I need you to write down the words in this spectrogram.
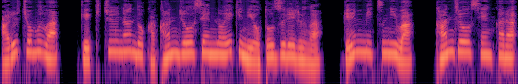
アルチョムは劇中何度か環状線の駅に訪れるが、厳密には環状線から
